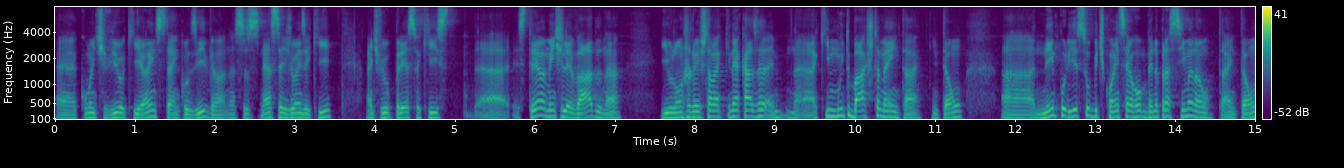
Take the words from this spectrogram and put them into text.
é, como a gente viu aqui antes, tá? Inclusive, ó, nessas, nessas regiões aqui, a gente viu o preço aqui uh, extremamente elevado, né? E o long short estava aqui na casa, aqui muito baixo também, tá? Então, uh, nem por isso o Bitcoin saiu rompendo para cima, não, tá? Então,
